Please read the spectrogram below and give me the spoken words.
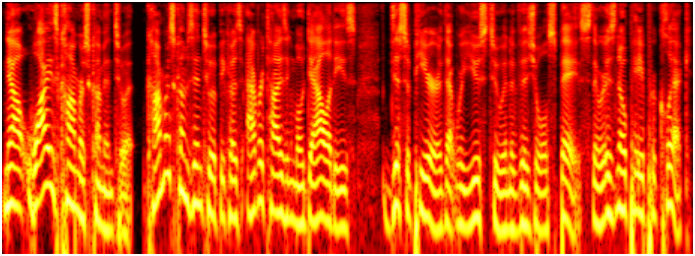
Now, why does commerce come into it? Commerce comes into it because advertising modalities disappear that we're used to in a visual space. There is no pay per click.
